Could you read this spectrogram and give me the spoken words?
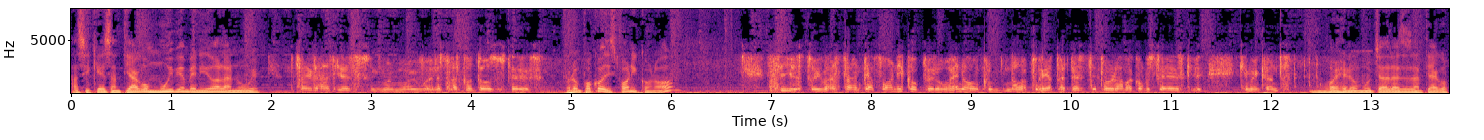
Así que Santiago, muy bienvenido a la nube. Muchas gracias, muy, muy bueno estar con todos ustedes. Pero un poco disfónico, ¿no? Sí, estoy bastante afónico, pero bueno, no me podía perder este programa con ustedes que, que me encanta. Bueno, muchas gracias Santiago.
